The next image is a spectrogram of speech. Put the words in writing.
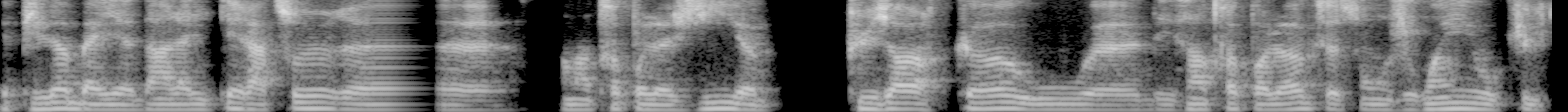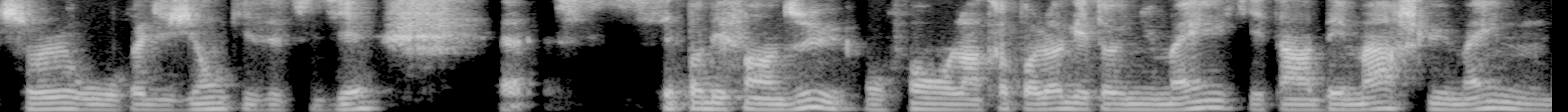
Et puis là, ben, dans la littérature euh, en anthropologie, il y a plusieurs cas où euh, des anthropologues se sont joints aux cultures ou aux religions qu'ils étudiaient. Euh, c'est pas défendu. Au fond, l'anthropologue est un humain qui est en démarche lui-même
